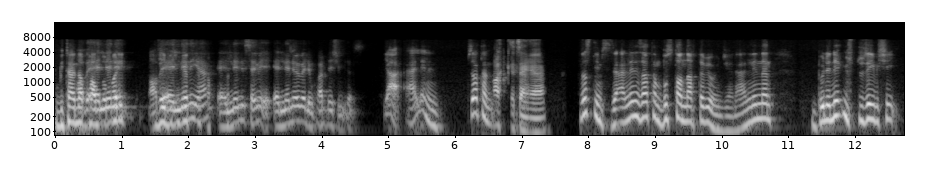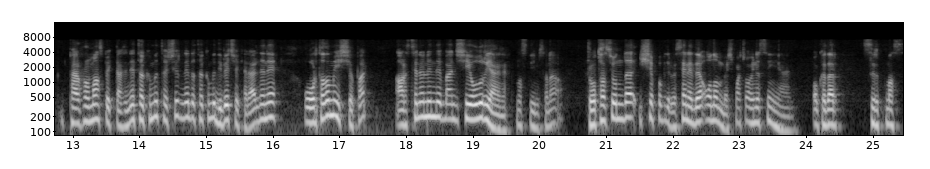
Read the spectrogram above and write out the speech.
bir tane de Abi Pablo Mari abi yine- ya. Ellerini Semi, ellerini övelim kardeşim biraz. ya Ellen'in zaten Hakikaten ya. nasıl diyeyim size? Ellen'in zaten bu standartta bir oyuncu yani. Ellen'den böyle ne üst düzey bir şey performans beklersin. Ne takımı taşır ne de takımı dibe çeker. Ellen'e ortalama iş yapar. Arsenal'in de bence şey olur yani. Nasıl diyeyim sana? Rotasyonda iş yapabilir ve senede 10-15 maç oynasın yani. O kadar sırıtmaz.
